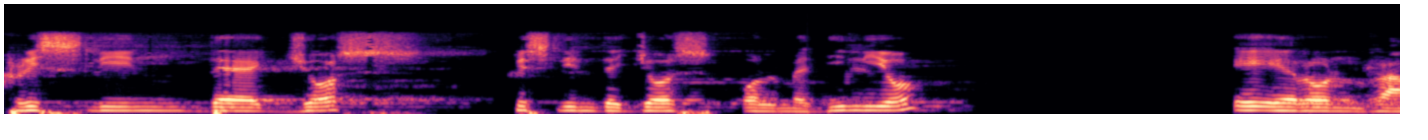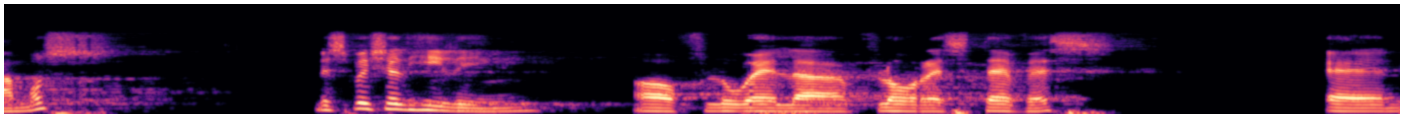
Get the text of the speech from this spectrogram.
Crislin de Dios, Crislin de Dios Olmedillo, Aaron Ramos, the special healing of Luella Flores Teves, and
